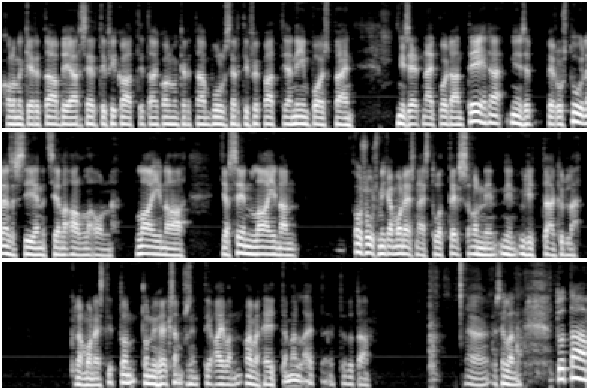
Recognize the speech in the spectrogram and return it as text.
kolme kertaa BR-sertifikaatti tai kolme kertaa Bull-sertifikaatti ja niin poispäin, niin se, että näitä voidaan tehdä, niin se perustuu yleensä siihen, että siellä alla on lainaa, ja sen lainan osuus, mikä monessa näissä tuotteissa on, niin, niin ylittää kyllä, kyllä monesti ton, ton 9 prosenttia aivan, aivan heittämällä, että, että tota, sellainen. Tota,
